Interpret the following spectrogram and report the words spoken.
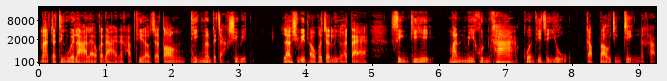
มันอาจจะถึงเวลาแล้วก็ได้นะครับ ที่เราจะต้องทิ้งมันไปจากชีวิต แล้วชีวิตเราก็จะเหลือแต่สิ่งที่มันมีคุณค่าควรที่จะอยู่กับเราจริง ๆ นะครับ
